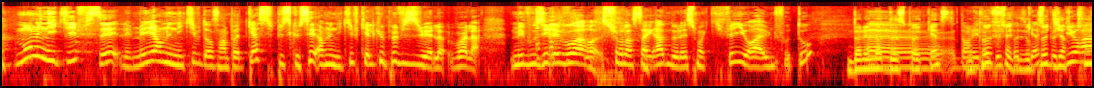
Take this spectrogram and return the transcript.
Mon mini-kiff, c'est les meilleurs mini-kiffs dans un podcast, puisque c'est un mini-kiff quelque peu visuel. Voilà. Mais vous irez voir sur l'Instagram de Laisse-moi kiffer, il y aura une photo. Dans les notes de ce Euh, podcast, Dans on les peut, notes de ce faire- on podcast, peut dire il y tout. aura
